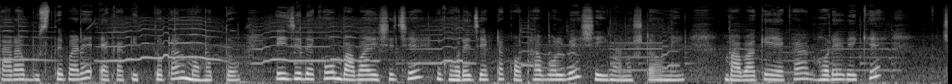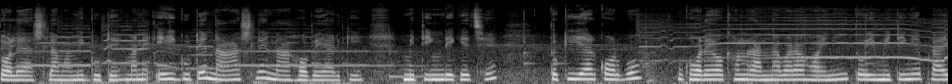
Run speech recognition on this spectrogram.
তারা বুঝতে পারে একাকিত্বটার মহত্ব। এই যে দেখো, বাবা এসেছে, ঘরে যে একটা কথা বলবে সেই মানুষটাও নেই। বাবাকে একা ঘরে রেখে চলে আসলাম আমি গুটে। মানে এই গুটে না আসলে না হবে আর কি। মিটিং ডেকেছে। তো কী আর করব? ঘরে এখন রান্না বাড়া হয়নি, তো এই মিটিংয়ে প্রায়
